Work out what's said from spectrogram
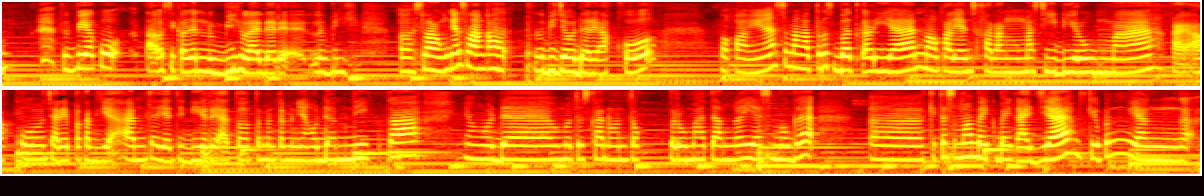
tapi aku tahu sih kalian lebih lah dari lebih uh, selang mungkin selangkah lebih jauh dari aku Pokoknya semangat terus buat kalian. Mau kalian sekarang masih di rumah Kayak aku cari pekerjaan Cari jati diri Atau teman-teman yang udah menikah Yang udah memutuskan untuk berumah tangga Ya semoga uh, kita semua baik-baik aja. Meskipun yang gak,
